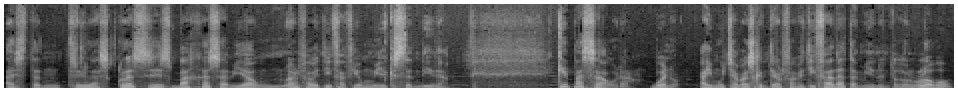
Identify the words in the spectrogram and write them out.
hasta entre las clases bajas había una alfabetización muy extendida. ¿Qué pasa ahora? Bueno, hay mucha más gente alfabetizada también en todo el globo,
